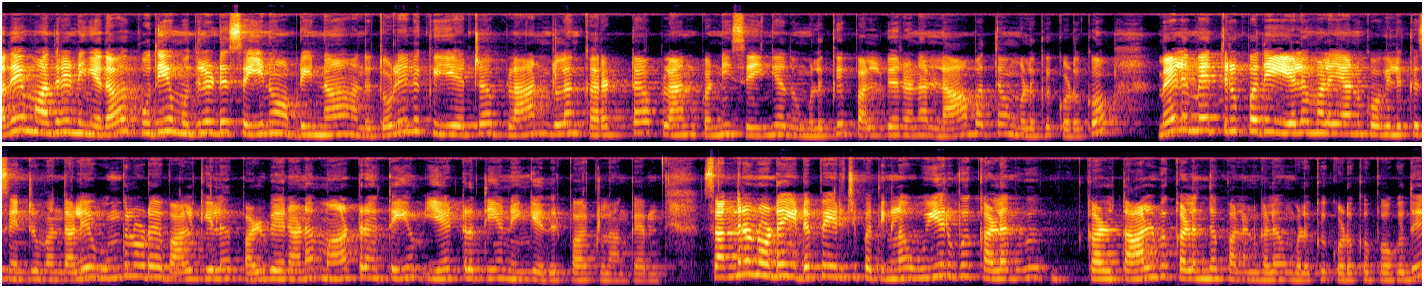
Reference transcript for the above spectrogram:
அதே மாதிரி நீங்கள் ஏதாவது புதிய முதலீடு செய்யணும் அப்படின்னா அந்த தொழிலுக்கு ஏற்ற பிளான்கள்லாம் கரெக்டாக பிளான் பண்ணி செய்யுங்க. அது உங்களுக்கு பல்வேறான லாபத்தை உங்களுக்கு கொடுக்கும். மேலுமே திருப்பதி ஏழுமலையான் கோவிலுக்கு சென்று வந்தாலே உங்களோட வாழ்க்கையில் பல்வேறான மாற்றத்தையும் ஏற்றத்தையும் நீங்கள் எதிர்பார்க்கலாங்க. சந்திரனோட இடப்பெயர்ச்சி பார்த்திங்களா உயர்வு கலந்து கல் தாழ்வு கலந்த பலன்களை உங்களுக்கு கொடுக்க போகுது.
